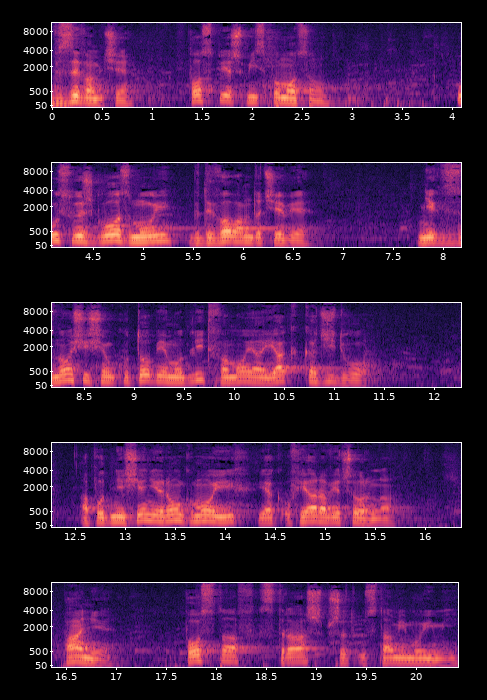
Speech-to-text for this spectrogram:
wzywam Cię, pospiesz mi z pomocą. Usłysz głos mój, gdy wołam do Ciebie. Niech wznosi się ku Tobie modlitwa moja jak kadzidło, a podniesienie rąk moich jak ofiara wieczorna. Panie, postaw straż przed ustami moimi,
